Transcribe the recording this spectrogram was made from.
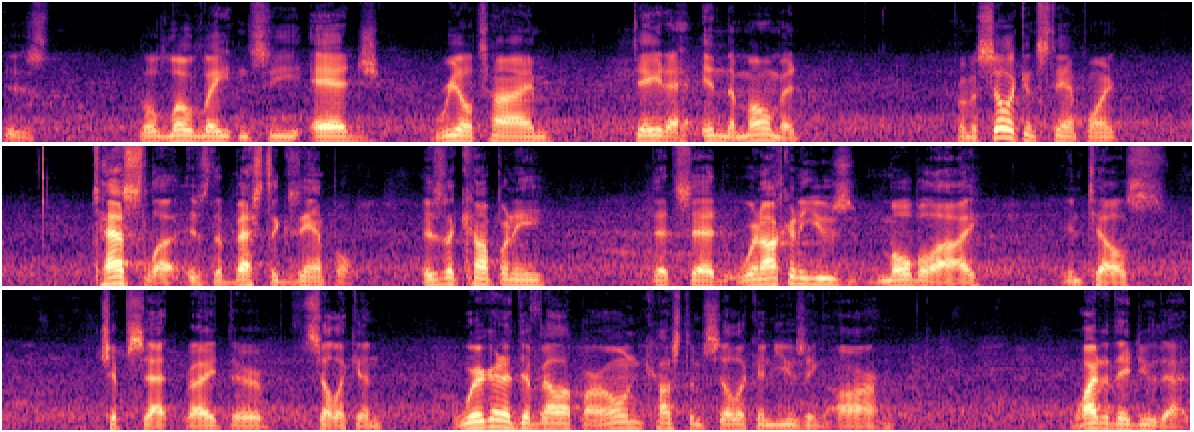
is the low latency, edge, real-time data in the moment. From a silicon standpoint, Tesla is the best example. This is a company that said, we're not going to use Mobileye, Intel's chipset, right? They're silicon. We're going to develop our own custom silicon using ARM. Why did they do that?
